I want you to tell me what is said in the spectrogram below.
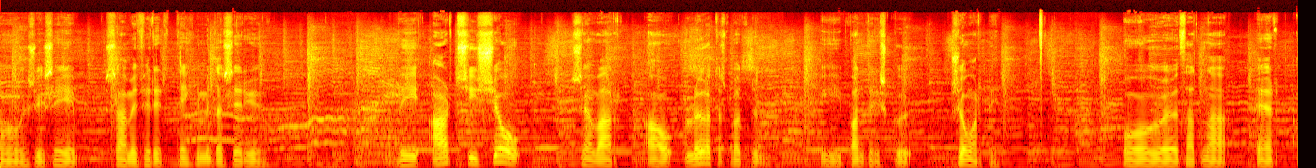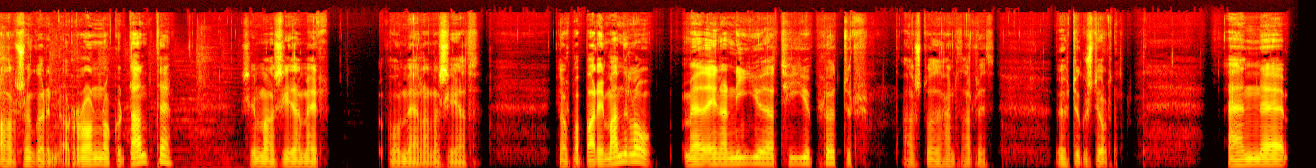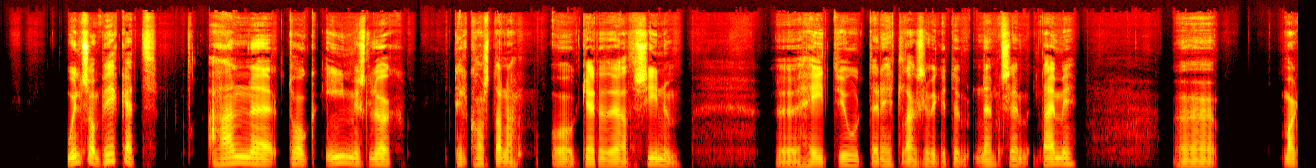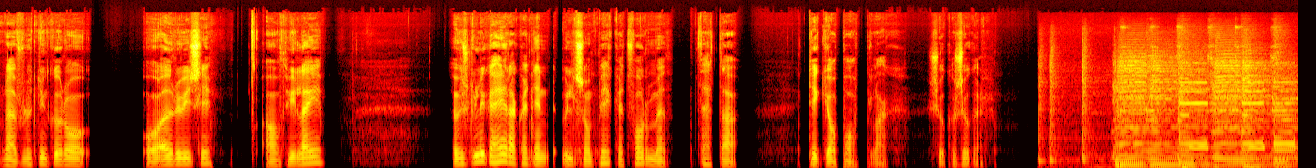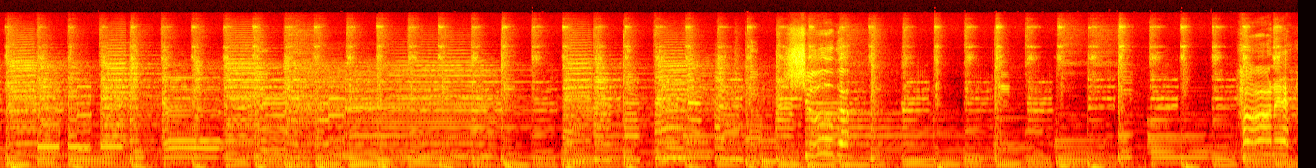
og eins og ég segi sami fyrir teiknumyndaserju The Archie Show sem var á lögatarsmöllum í bandirísku sjómarfi og uh, þarna er aðalsöngarinn Ron okkur Dante sem að síðan meir og meðal hann að sé að hjálpa Barry Manilow með eina nýju eða tíu plötur aðstóði hann þar við upptökustjórn. En uh, Wilson Pickett hann uh, tók ímislög til kostana og gerði það sínum. Uh, heiti út er eitt lag sem við getum nefnt sem dæmi. Uh, magnaði flutningur og, og öðruvísi á því lagi. Við skulum líka heyra hvernig Wilson Pickett fór með þetta tyggja og poplag Sugar Sugar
